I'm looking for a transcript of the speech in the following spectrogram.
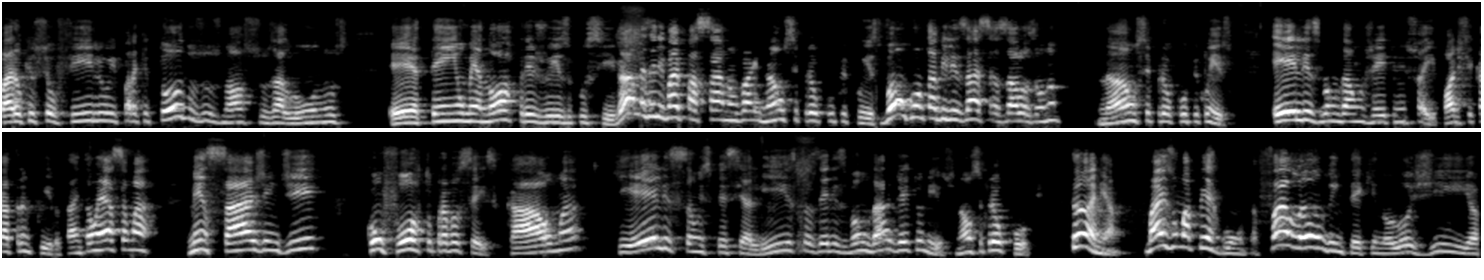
para que o seu filho e para que todos os nossos alunos é, tenham o menor prejuízo possível. Ah, mas ele vai passar, não vai? Não se preocupe com isso. Vão contabilizar essas aulas ou não? Não se preocupe com isso. Eles vão dar um jeito nisso aí. Pode ficar tranquilo, tá? Então, essa é uma mensagem de conforto para vocês. Calma, que eles são especialistas, eles vão dar jeito nisso, não se preocupe. Tânia, mais uma pergunta. Falando em tecnologia,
